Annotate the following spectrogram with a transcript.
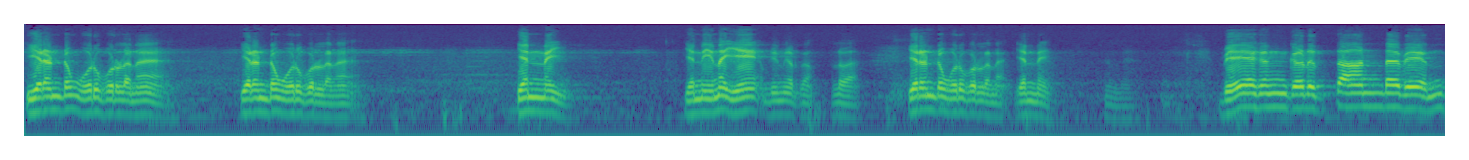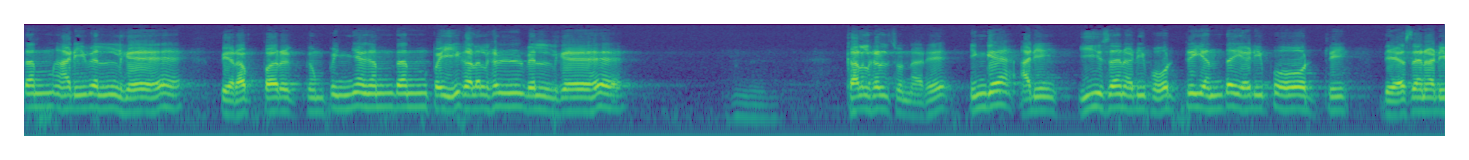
இரண்டும் ஒரு பொருளன. இரண்டும் ஒரு பொருளன. எண்ணெய் எண்ணெய்னா ஏன் அப்படின்னு அர்த்தம் இல்லவா இரண்டும் ஒரு பொருளன எண்ணெய் வேகங்கெடுத்தாண்ட வேந்தன் அடிவெல்க பிறப்பருக்கும் பிஞ்சகந்தன் பெய்கடல்கள் வெல்க. கடல்கள் சொன்னாரு இங்க அடி ஈசன் அடி போற்றி எந்த அடி போற்றி தேசனடி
